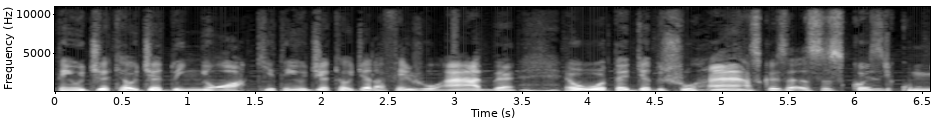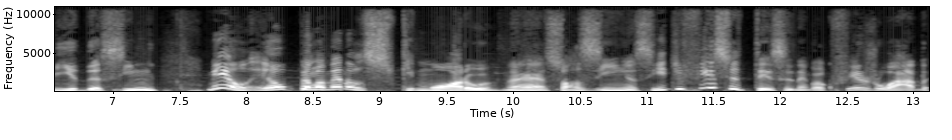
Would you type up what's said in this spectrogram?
tem o dia que é o dia do nhoque, tem o dia que é o dia da feijoada, é o outro é dia do churrasco, essa- essas coisas de comida, assim. Meu, eu, pelo menos que moro, né, sozinho, assim, é difícil ter esse negócio com feijoada.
